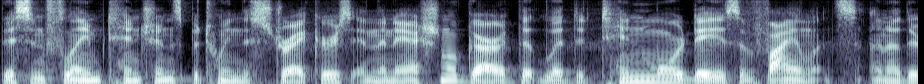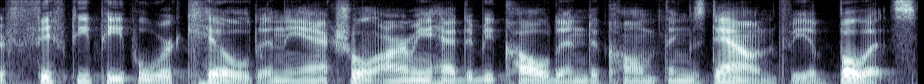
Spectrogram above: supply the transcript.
This inflamed tensions between the strikers and the National Guard that led to 10 more days of violence. Another 50 people were killed, and the actual army had to be called in to calm things down via bullets.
